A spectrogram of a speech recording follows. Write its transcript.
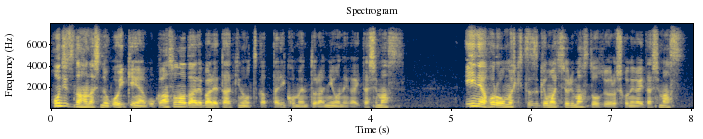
本日の話のご意見やご感想などあればレター機能を使ったりコメント欄にお願いいたします。いいねやフォローも引き続きお待ちしております。どうぞよろしくお願いいたします。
